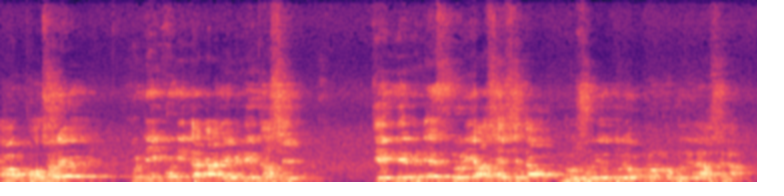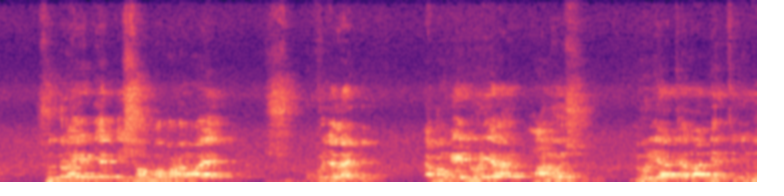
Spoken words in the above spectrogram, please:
এবং বছরে কোটি কোটি টাকা রেভিনিউজ আসে। যে রেভিনিউজ নড়িয়া আসে, সেটা শরীয়তপুরে অন্য অন্য উপজেলায় আসে না। সুতরাং এটি একটি সম্ভাবনাময় উপজেলা এটি। এবং এই নড়িয়ার মানুষ নড়িয়ার জেলার নেতৃবৃন্দ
